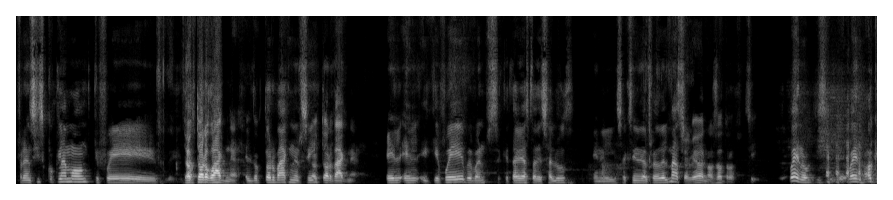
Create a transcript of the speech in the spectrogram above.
Francisco Clamont, que fue... Doctor Wagner. El doctor Wagner, sí. Doctor Wagner. El, el, que fue, bueno, pues, secretario hasta de salud en el sexenio de Alfredo del Mazo. Se olvidó de nosotros. Sí. Bueno, bueno, ok.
